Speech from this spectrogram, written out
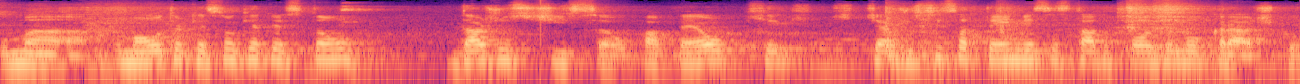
uma, uma outra questão que é a questão da justiça, o papel que, que a justiça tem nesse Estado pós-democrático.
